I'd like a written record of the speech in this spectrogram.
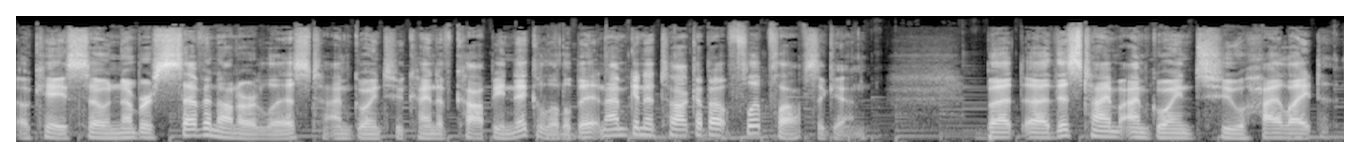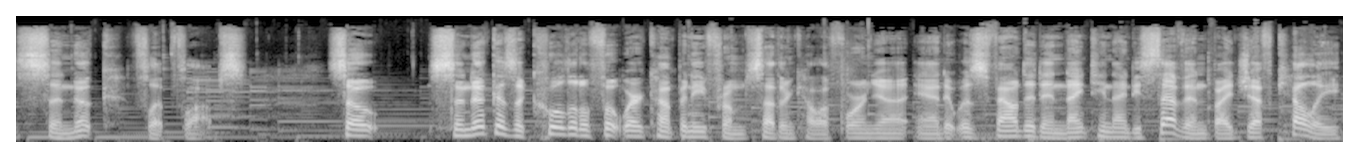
Okay so number seven on our list i'm going to kind of copy nick a little bit and i'm going to talk about flip-flops again. But uh, this time i'm going to highlight sanuk flip-flops. So Sanuk is a cool little footwear company from Southern California, and it was founded in 1997 by Jeff Kelly,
